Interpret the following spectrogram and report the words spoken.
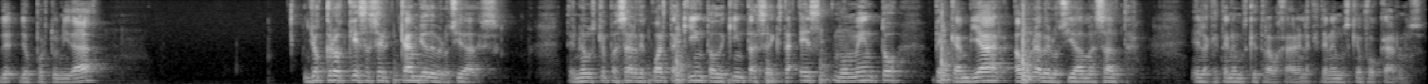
de, oportunidad. Yo creo que es hacer cambio de velocidades. Tenemos que pasar de cuarta a quinta o de quinta a sexta. Es momento de cambiar a una velocidad más alta en la que tenemos que trabajar, en la que tenemos que enfocarnos.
